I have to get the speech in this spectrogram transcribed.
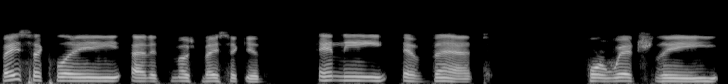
basically at its most basic is any event for which the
